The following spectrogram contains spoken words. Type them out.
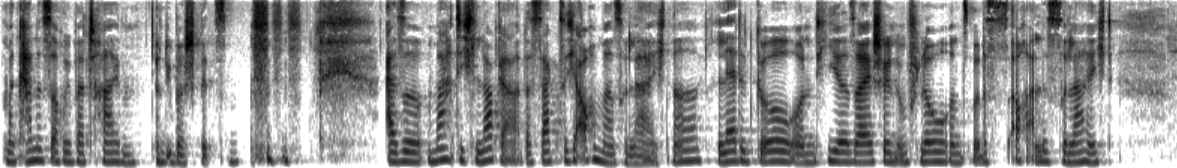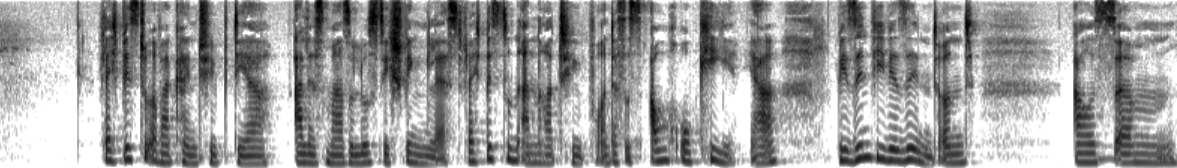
man kann es auch übertreiben und überspitzen. also mach dich locker. Das sagt sich auch immer so leicht. Ne? Let it go und hier sei schön im Flow und so. Das ist auch alles so leicht. Vielleicht bist du aber kein Typ, der alles mal so lustig schwingen lässt. Vielleicht bist du ein anderer Typ und das ist auch okay, ja. Wir sind, wie wir sind. Und aus, ähm,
